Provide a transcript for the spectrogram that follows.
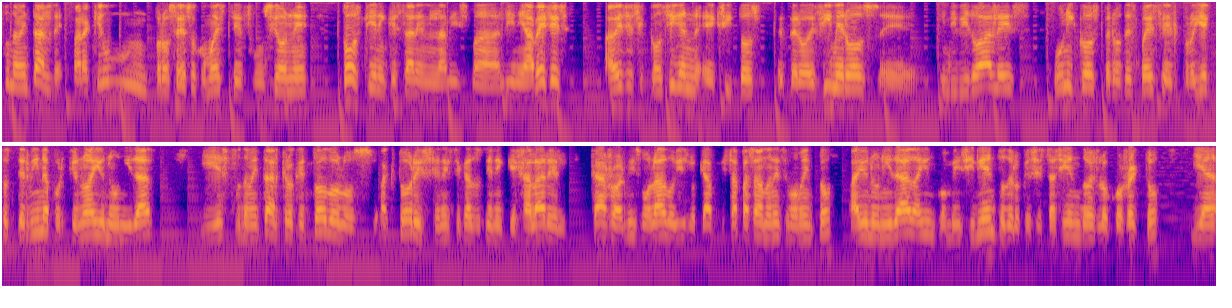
fundamental para que un proceso como este funcione, todos tienen que estar en la misma línea. A veces a veces se consiguen éxitos, pero efímeros, eh, individuales, únicos, pero después el proyecto termina porque no hay una unidad y es fundamental. Creo que todos los actores en este caso tienen que jalar el carro al mismo lado y es lo que está pasando en este momento. Hay una unidad, hay un convencimiento de lo que se está haciendo es lo correcto y a,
